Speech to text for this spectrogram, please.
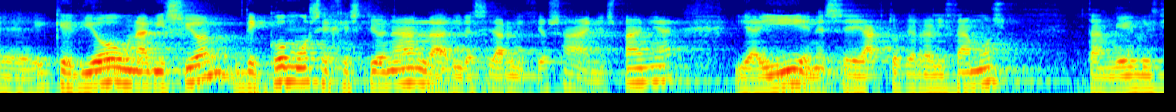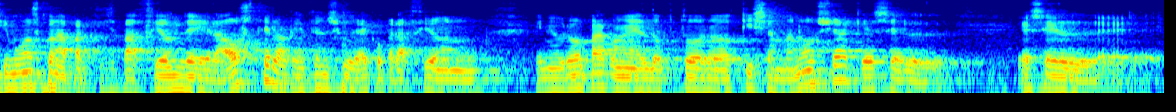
eh, que dio una visión de cómo se gestiona la diversidad religiosa en España y ahí en ese acto que realizamos también lo hicimos con la participación de la OSCE, la Organización de Seguridad y Cooperación en Europa, con el doctor Kishan Manosha, que es el, es eh,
